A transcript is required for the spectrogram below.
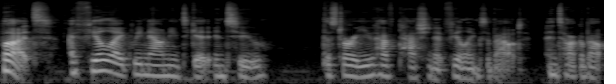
but I feel like we now need to get into the story you have passionate feelings about and talk about.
